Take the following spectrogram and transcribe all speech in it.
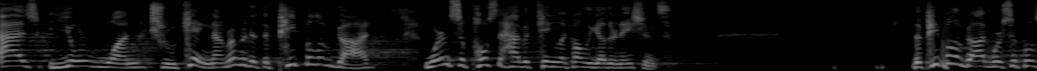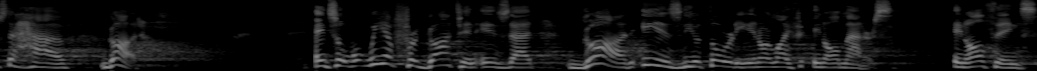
as your one true king. Now remember that the people of God weren't supposed to have a king like all the other nations. The people of God were supposed to have God. And so, what we have forgotten is that God is the authority in our life in all matters, in all things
